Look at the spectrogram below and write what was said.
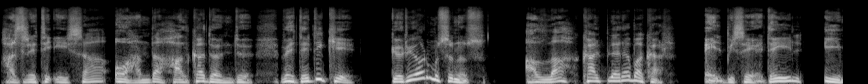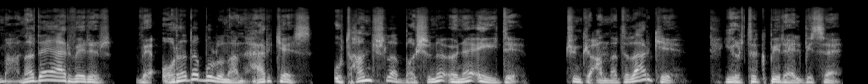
Hazreti İsa o anda halka döndü ve dedi ki, görüyor musunuz? Allah kalplere bakar. Elbiseye değil, imana değer verir ve orada bulunan herkes utançla başını öne eğdi. Çünkü anladılar ki yırtık bir elbise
